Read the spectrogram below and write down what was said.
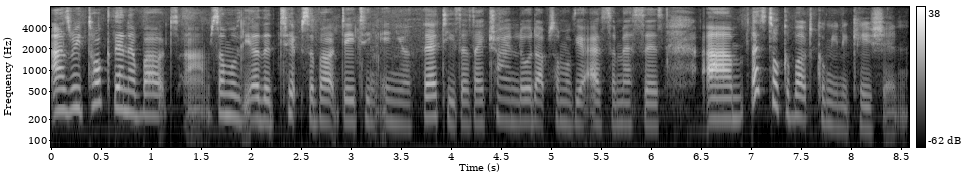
as we talk then about um, some of the other tips about dating in your 30s, as I try and load up some of your SMSs, um, let's talk about communication.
